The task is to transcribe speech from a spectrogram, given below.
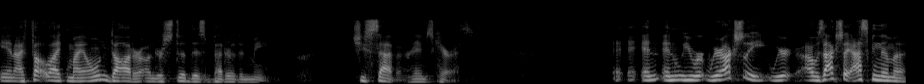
and I felt like my own daughter understood this better than me. She's seven, her name's Karis and, and we were, we were actually we were, i was actually asking them a,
